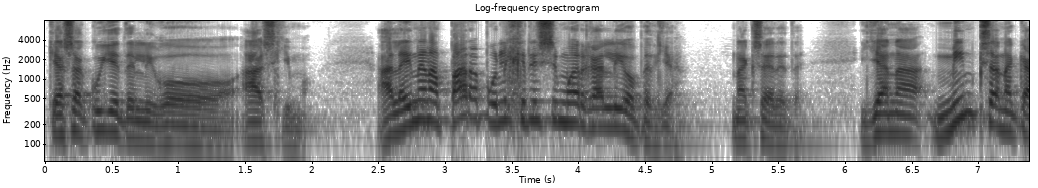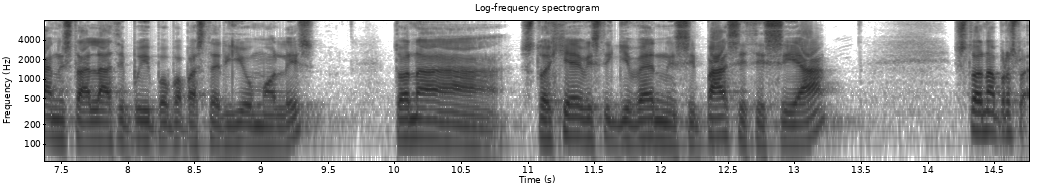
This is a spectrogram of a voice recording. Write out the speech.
Και ας ακούγεται λίγο άσχημο. Αλλά είναι ένα πάρα πολύ χρήσιμο εργαλείο, παιδιά, να ξέρετε. Για να μην ξανακάνεις τα λάθη που είπε ο Παπαστεργίου μόλις, το να στοχεύει στην κυβέρνηση πάση θυσία, στο να, προσπα...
